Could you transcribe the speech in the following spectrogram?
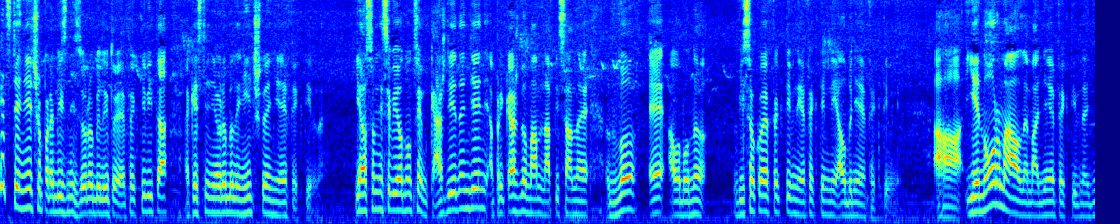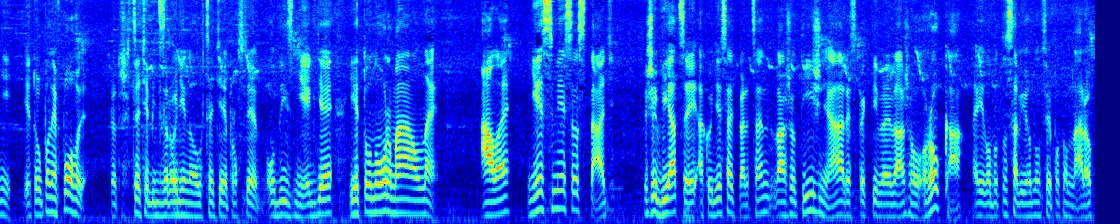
Keď ste niečo pre biznis urobili, to je efektivita a keď ste neurobili nič, to je neefektívne. Ja osobne si vyhodnocujem každý jeden deň a pri každom mám napísané V, E alebo N. Vysoko efektívny, efektívny alebo neefektívny. A je normálne mať neefektívne dni. Je to úplne v pohode. Pretože chcete byť s rodinou, chcete proste odísť niekde, je to normálne. Ale nesmie sa stať, že viacej ako 10% vášho týždňa, respektíve vášho roka, hej, lebo to sa vyhodnocuje potom na rok,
